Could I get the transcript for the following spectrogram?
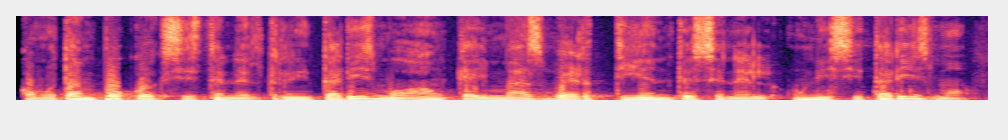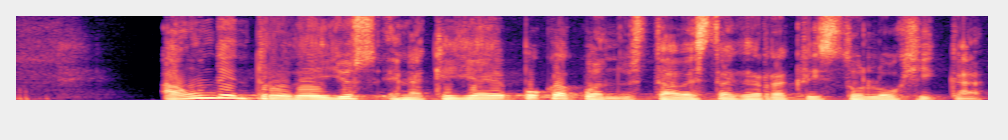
como tampoco existe en el trinitarismo, aunque hay más vertientes en el unicitarismo. Aún dentro de ellos, en aquella época, cuando estaba esta guerra cristológica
